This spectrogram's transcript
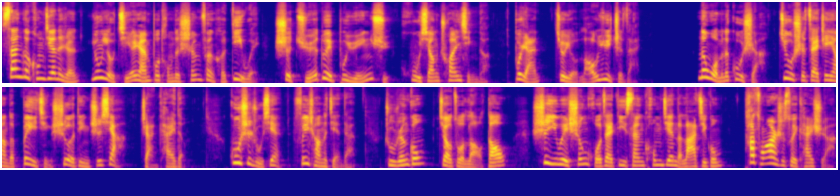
三个空间的人拥有截然不同的身份和地位，是绝对不允许互相穿行的，不然就有牢狱之灾。那我们的故事啊，就是在这样的背景设定之下展开的。故事主线非常的简单，主人公叫做老刀。是一位生活在第三空间的垃圾工，他从二十岁开始啊，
